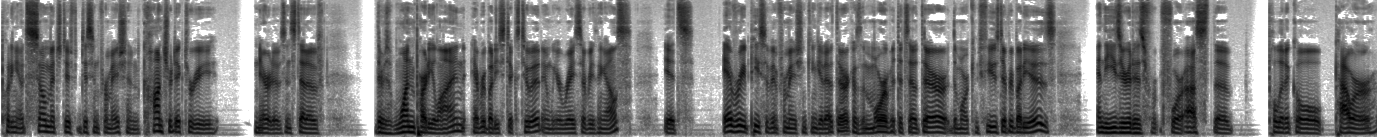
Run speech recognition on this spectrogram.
putting out so much dis- disinformation, contradictory narratives, instead of there's one party line, everybody sticks to it, and we erase everything else. It's every piece of information can get out there because the more of it that's out there, the more confused everybody is, and the easier it is for, for us, the political power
